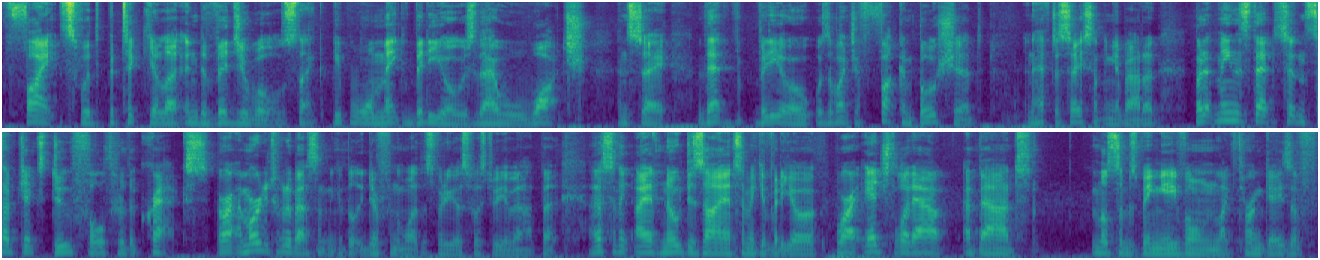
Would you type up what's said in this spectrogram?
Fights with particular individuals. Like people will make videos that I will watch and say, that video was a bunch of fucking bullshit and have to say something about it, but it means that certain subjects do fall through the cracks. Alright, I'm already talking about something completely different than what this video is supposed to be about, but I also think I have no desire to make a video where I edgelord out about Muslims being evil and like throwing gays off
